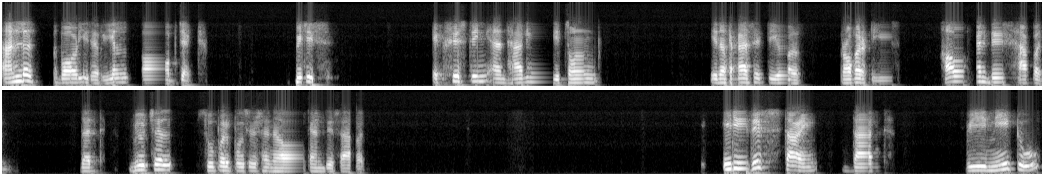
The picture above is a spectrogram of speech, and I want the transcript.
Unless the body is a real object which is existing and having its own you know capacity or properties how can this happen? That mutual superposition how can this happen? It is this time that we need to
